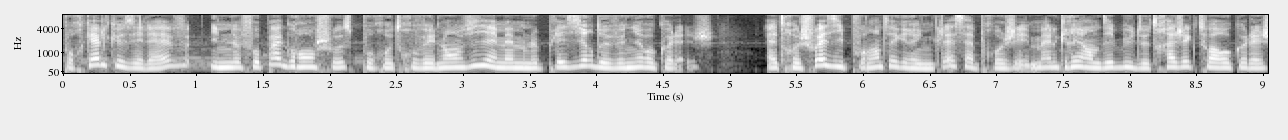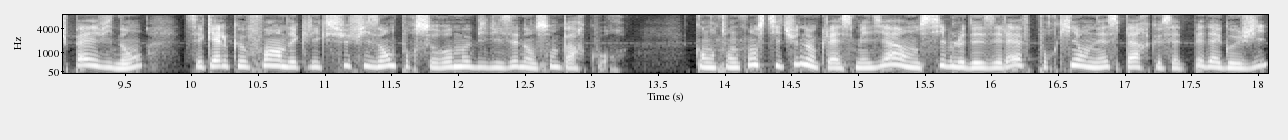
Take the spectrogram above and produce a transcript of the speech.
Pour quelques élèves, il ne faut pas grand-chose pour retrouver l'envie et même le plaisir de venir au collège. Être choisi pour intégrer une classe à projet, malgré un début de trajectoire au collège pas évident, c'est quelquefois un déclic suffisant pour se remobiliser dans son parcours. Quand on constitue nos classes médias, on cible des élèves pour qui on espère que cette pédagogie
